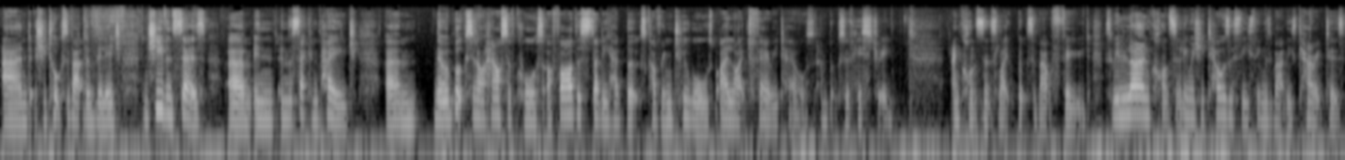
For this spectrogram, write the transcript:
and she talks about the village. And she even says um, in in the second page. Um, there were books in our house, of course. Our father's study had books covering two walls, but I liked fairy tales and books of history and Constance liked books about food. So we learn constantly when she tells us these things about these characters.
